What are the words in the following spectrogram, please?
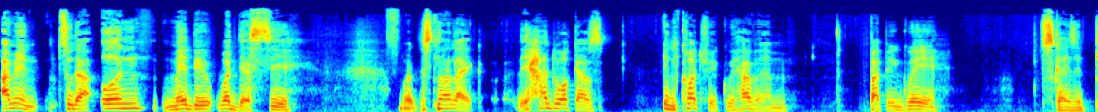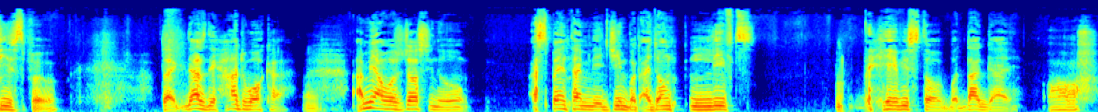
I mean, to their own, maybe what they see. But it's not like the hard workers in Kortrijk. We have um, Papi Gwe. This guy is a beast, bro. Like, that's the hard worker. Right. I mean, I was just, you know, I spend time in the gym, but I don't lift heavy stuff. But that guy, oh,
